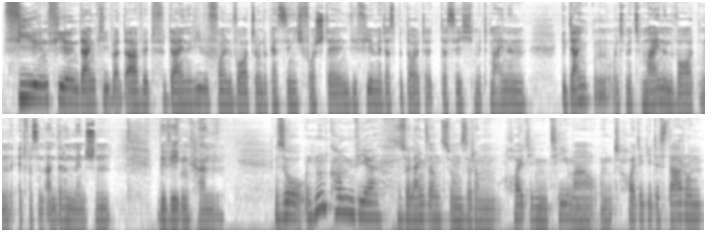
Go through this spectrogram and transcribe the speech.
Vielen, vielen Dank, lieber David, für deine liebevollen Worte und du kannst dir nicht vorstellen, wie viel mir das bedeutet, dass ich mit meinen Gedanken und mit meinen Worten etwas in anderen Menschen bewegen kann. So, und nun kommen wir so langsam zu unserem heutigen Thema und heute geht es darum,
